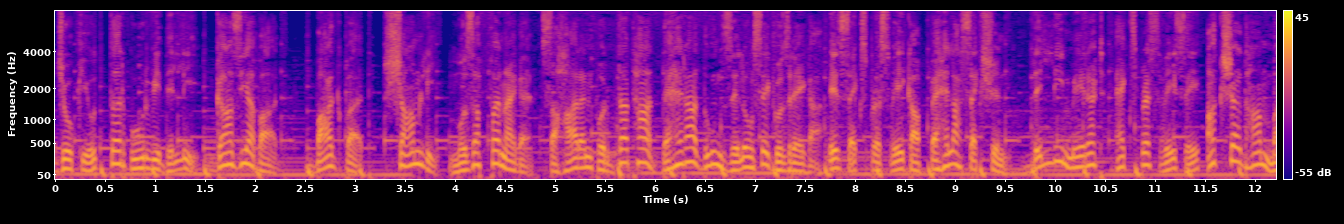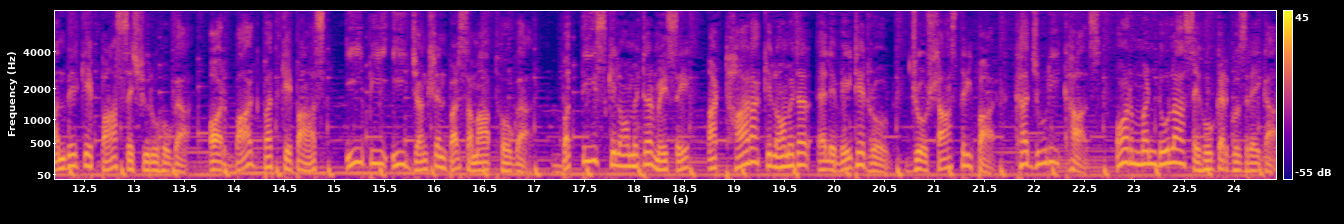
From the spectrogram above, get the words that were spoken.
जो कि उत्तर पूर्वी दिल्ली, गाजियाबाद, बागपत, शामली, मुजफ्फरनगर, सहारनपुर तथा देहरादून जिलों से गुजरेगा। इस एक्सप्रेसवे का पहला सेक्शन दिल्ली मेरठ एक्सप्रेसवे से अक्षरधाम मंदिर के पास से शुरू होगा और बागपत के पास ईपीई जंक्शन पर समाप्त होगा। 32 किलोमीटर में से 18 किलोमीटर एलिवेटेड रोड जो शास्त्री पार्क खजूरी खास और मंडोला से होकर गुजरेगा।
